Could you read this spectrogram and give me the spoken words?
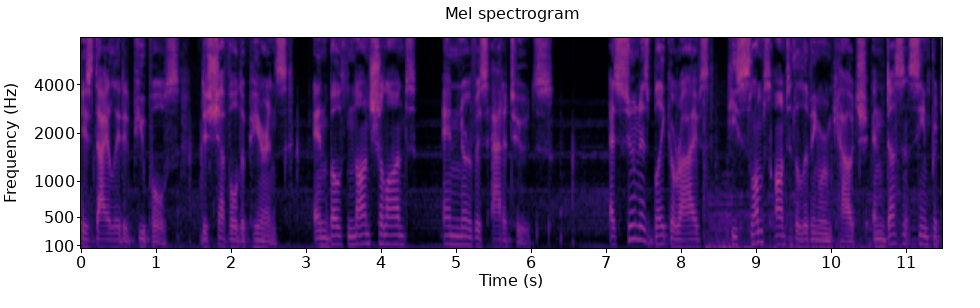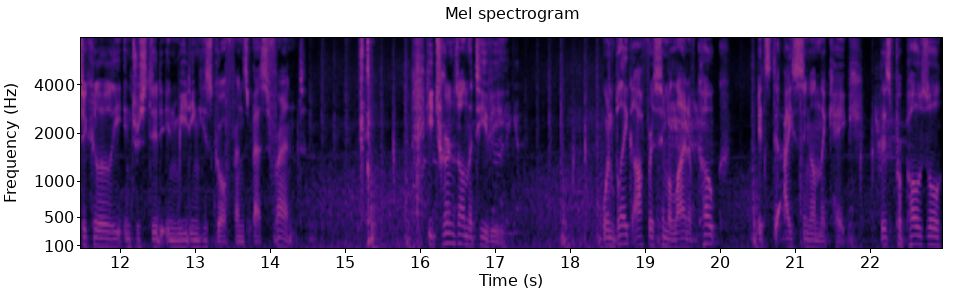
His dilated pupils, disheveled appearance, and both nonchalant and nervous attitudes. As soon as Blake arrives, he slumps onto the living room couch and doesn't seem particularly interested in meeting his girlfriend's best friend. He turns on the TV. When Blake offers him a line of Coke, it's the icing on the cake. This proposal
